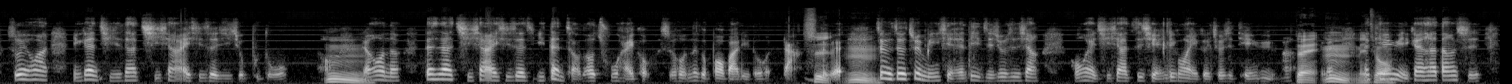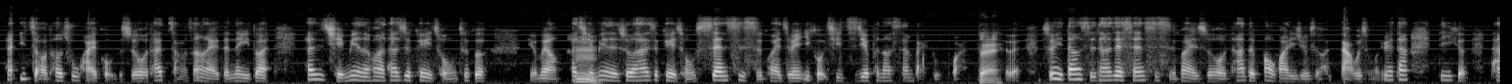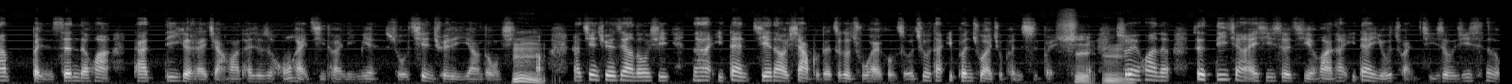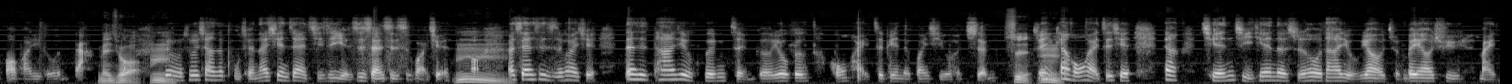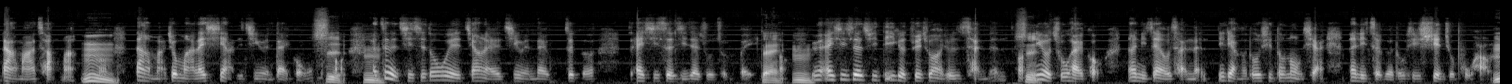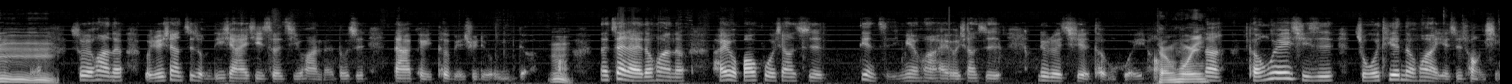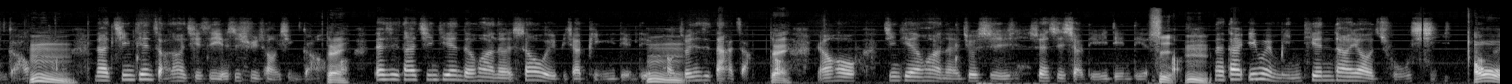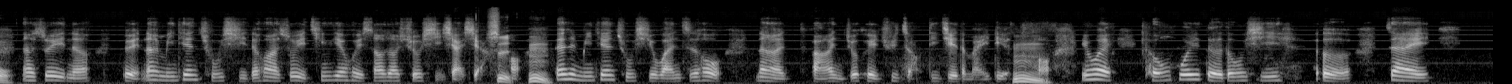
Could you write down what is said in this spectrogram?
所以的话，你看，其实它旗下 IC 设计就不多，哦，嗯，然后呢，但是它旗下 IC 设计一旦找到出海口的时候，那个爆发力都很大，是，对不对？嗯，这个这个最明显的例子就是像鸿海旗下之前另外一个就是天宇嘛，对，嗯，没错。那天宇，你看它当时它一找到出海口的时候，它涨上来的那一段，它是前面的话，它是可以从这个有没有？它前面的时候，它是可以从三四十块这边一口气直接喷到三百多块，对对。所以当时它在三四十块的时候，它的爆发力就是很大。为什么？因为它第一个，它本身的话，它第一个来讲的话，它就是红海集团里面所欠缺的一样东西。嗯。那欠缺这样东西，那它一旦接到夏普的这个出海口之后，就它一喷出来就喷十倍。是。嗯。所以的话呢，这低价 IC 设计的话，它一旦有转机之后，其实那个爆发力都很大。没错。嗯。所以我说，像这普城，它现在其实也是三四十块钱。嗯。那三四十块钱，但是它又跟整个又跟红海这边的关系又很深。是。所以你看红海之前，像前几天的时候，他有要准备要去买大马厂嘛？嗯。大马就马来西亚的晶圆代工。是。那这个其实都为将来的晶圆代这个 IC 设计在做准备。对。嗯。因为 IC 设计第一个最重要就是产能。是。你有出海口，那你再有产能，你两个东西都弄起来，那你整个东西线就铺好了。嗯嗯嗯。所以的话呢，我觉得像这种低下 IC 设计的话呢，都是大家可以特别去留意的。嗯。那再来的话呢，还有包括像是电子里面的话，还有像是六六七的腾辉哈。腾辉。那腾辉其实昨天的话也是创新高。嗯。那今天早上其实也是续创新高。对。但是它今天的话呢，稍微比较平一点点。嗯。昨天是大涨。对。然后今天的话呢，就是算是小跌一点点。是。嗯。那它因为明天它要除息。哦。那所以呢？对，那明天除夕的话，所以今天会稍稍休息一下下，是，嗯，但是明天除夕完之后，那反而你就可以去找低阶的买点，嗯，哦，因为腾辉的东西，呃，在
